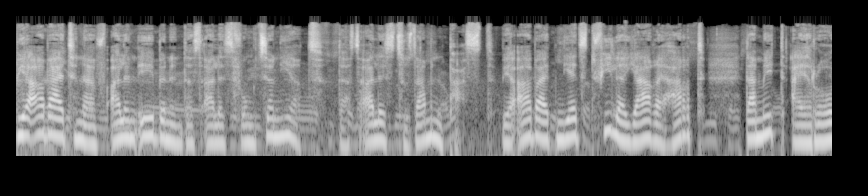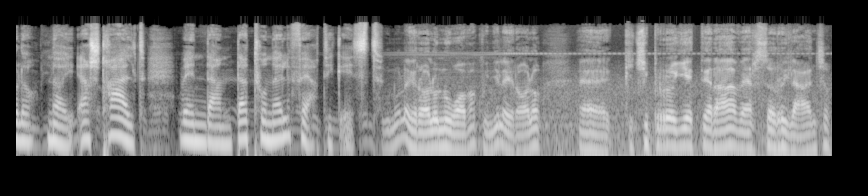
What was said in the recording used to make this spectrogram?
Wir arbeiten auf allen Ebenen, dass alles funktioniert, dass alles zusammenpasst. Wir arbeiten jetzt viele Jahre hart, damit Airolo neu erstrahlt, wenn dann der Tunnel fertig ist. L'Airolo nuova, quindi l'Airolo che ci proietta proietterà verso il rilancio.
